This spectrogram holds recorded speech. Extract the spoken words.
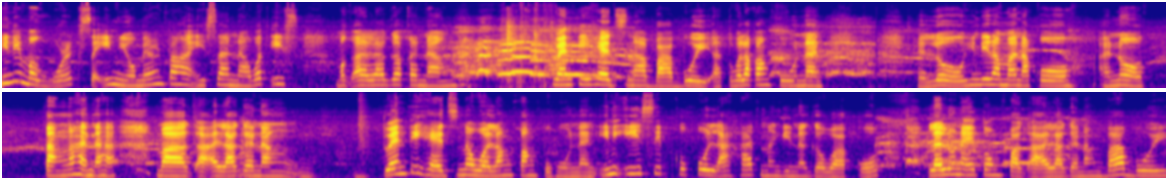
hindi mag-work sa inyo, meron pa nga isa na what if mag-alaga ka ng 20 heads na baboy at wala kang punan. Hello, hindi naman ako ano tanga na mag-aalaga ng 20 heads na walang pangpuhunan. Iniisip ko po lahat ng ginagawa ko, lalo na itong pag-aalaga ng baboy.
